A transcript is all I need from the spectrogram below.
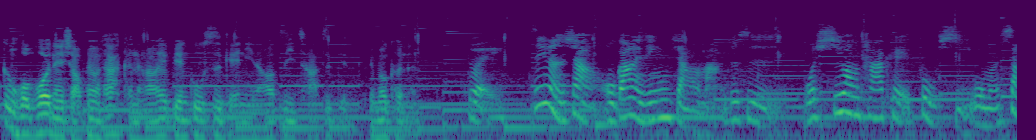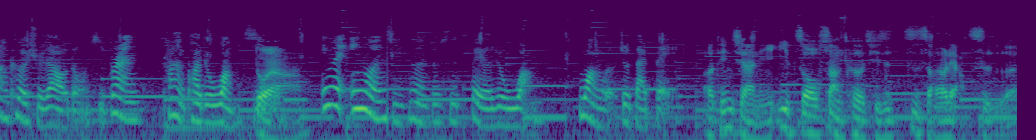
更活泼一点小朋友，他可能还会编故事给你，然后自己查字典，有没有可能？对，基本上我刚刚已经讲了嘛，就是我希望他可以复习我们上课学到的东西，不然他很快就忘记。对啊，因为英文其实真的就是背了就忘，忘了就再背。呃，听起来你一周上课其实至少要两次，对不对？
